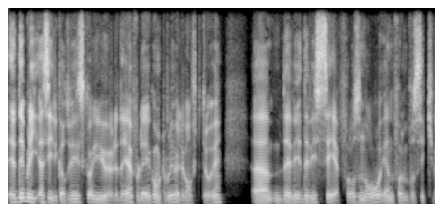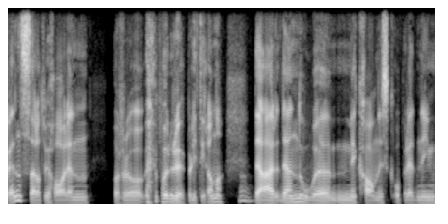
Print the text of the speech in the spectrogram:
Det, det blir, jeg sier ikke at vi skal gjøre det, for det kommer til å bli veldig vanskelig, tror vi. Eh, Det vi, det vi ser for oss nå i en form for sekvens, er at vi har en Bare for å, for å røpe litt, grann, da. Mm. Det, er, det er noe mekanisk oppredning,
